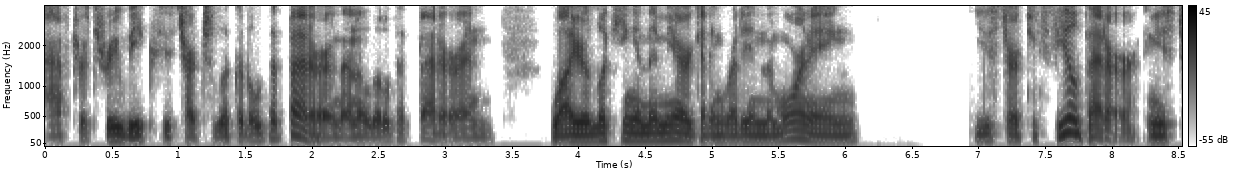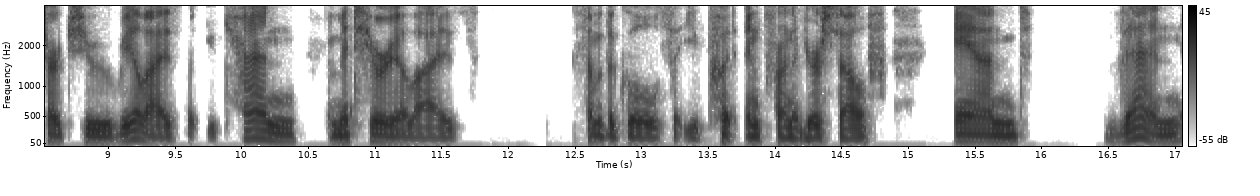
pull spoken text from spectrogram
after three weeks, you start to look a little bit better and then a little bit better. And while you're looking in the mirror, getting ready in the morning, you start to feel better and you start to realize that you can materialize some of the goals that you put in front of yourself. And then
